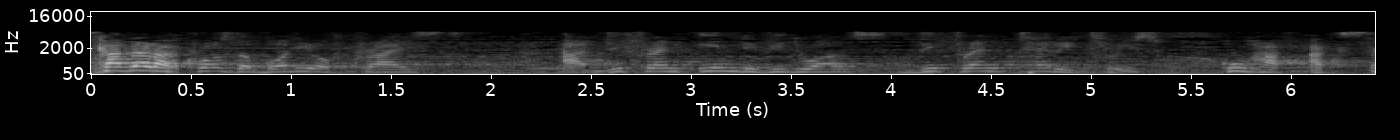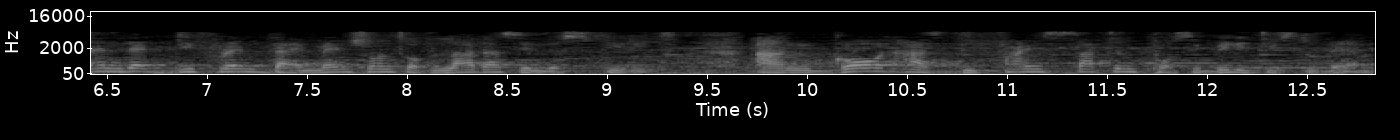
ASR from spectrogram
Scattered across the body of Christ are different individuals, different territories who have ascended different dimensions of ladders in the spirit. And God has defined certain possibilities to them.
